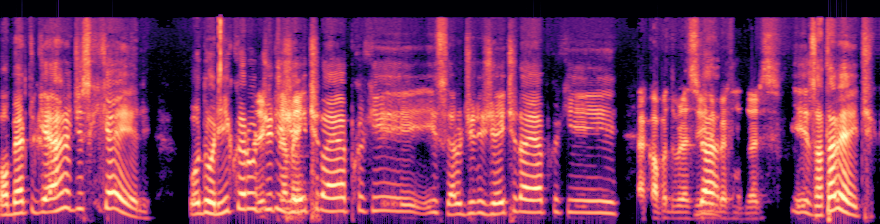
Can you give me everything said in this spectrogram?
O Alberto Guerra disse que é ele. O Odorico era o Odorico dirigente também. da época que. Isso, era o dirigente da época que. Da Copa do Brasil da... e Libertadores. Exatamente.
